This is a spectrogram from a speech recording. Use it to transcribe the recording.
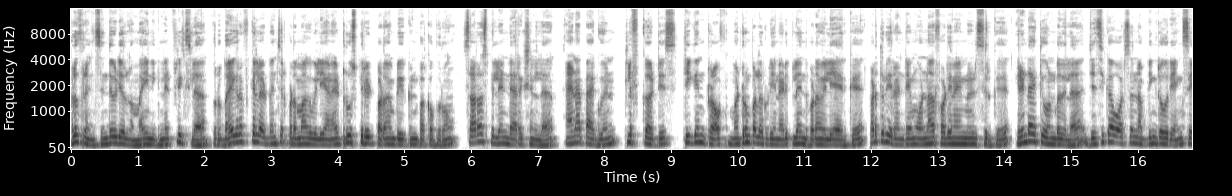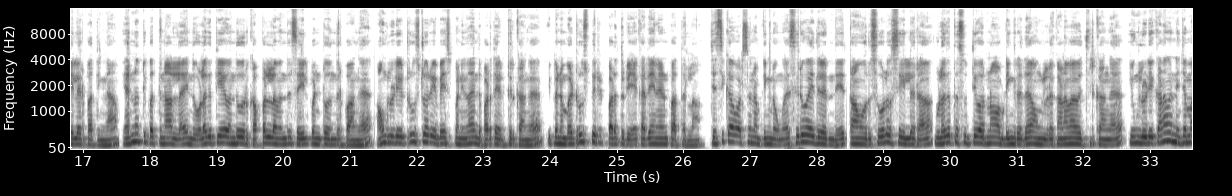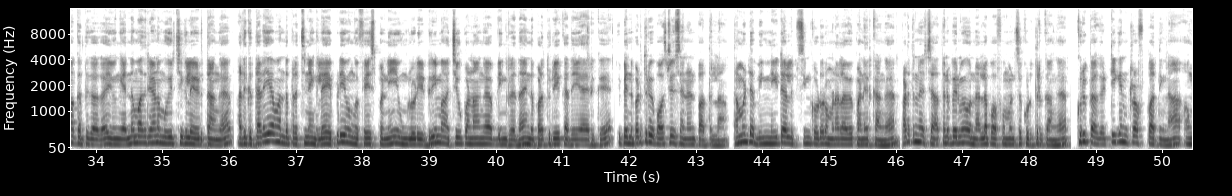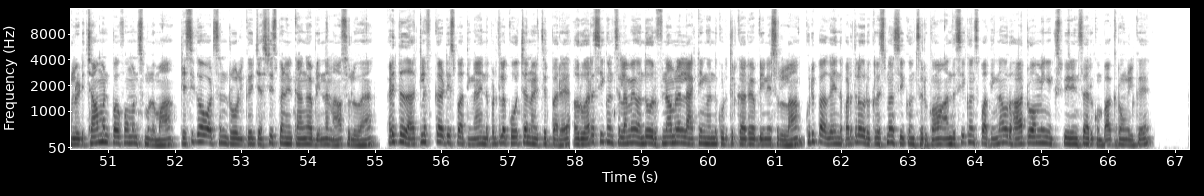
Hello friends இந்த வீடியோவில் நம்ம இன்னைக்கு நெட்ஃப்ளிக்ஸில் ஒரு பயோகிராஃபிக்கல் அட்வென்ச்சர் படமாக வெளியான ட்ரூ ஸ்பிரிட் படம் எப்படி இருக்குன்னு பார்க்க போகிறோம் சாரா ஸ்பில்லன் டைரக்ஷனில் ஆனா பேக்வன் கிளிஃப் கர்டிஸ் டீகன் கிராஃப்ட் மற்றும் பலருடைய நடிப்பில் இந்த படம் வெளியாயிருக்கு. படத்துடைய run time one hour forty nine minutes இருக்கு. இரண்டாயிரத்தி ஒன்பதுல ஜெசிகா வாட்சன் அப்படிங்கிற ஒரு யங் செயலர் பார்த்தீங்கன்னா இருநூத்தி பத்து நாளில் இந்த உலகத்தையே வந்து ஒரு கப்பலில் வந்து செயல் பண்ணிட்டு வந்திருப்பாங்க. அவங்களுடைய ட்ரூ ஸ்டோரியை பேஸ் பண்ணி தான் இந்த படத்தை எடுத்திருக்காங்க. இப்போ நம்ம ட்ரூ ஸ்பிரிட் படத்துடைய கதை என்னன்னு பார்த்துடலாம் ஜெசிகா வாட்சன் அப்படிங்கிறவங்க சிறு வயதுல இருந்தே தான் ஒரு சோலோ செயலராக உலகத்தை சுத்தி வரணும் அப்படிங்கறத அவங்களோட கனவா வச்சிருக்காங்க. இவங்களுடைய கனவை நிஜமாக்கிறதுக்காக இவங்க எந்த மாதிரியான முயற்சிகளை எடுத்தாங்க அதுக்கு தடையா வந்த பிரச்சனைகளை எப்படி இவங்க ஃபேஸ் பண்ணி உங்களுடைய ட்ரீமை அச்சீவ் பண்ணாங்க அப்படிங்கறத இந்த படத்துடைய கதையா இருக்கு. இப்போ இந்த படத்துடைய பாசிட்டிவ்ஸ் என்னன்னு பார்த்துடலாம். தமிழ் டப்பிங் நீட்டா லிப்சிங் கூட ரொம்ப நல்லாவே பண்ணிருக்காங்க. படத்துல நடிச்ச அத்தனை பேருமே ஒரு நல்ல பர்ஃபார்மன்ஸ் கொடுத்திருக்காங்க. குறிப்பாக டீகன் கிராஃப்ட் பாத்தீங்கன்னா அவங்களுடைய சாமன் பர்ஃபார்மன்ஸ் மூலமா ஜெசிகா வாட்ஸன் ரோலுக்கு ஜஸ்டிஸ் பண்ணிருக்காங்க அப்படின்னு தான் நான் சொல்லுவேன். அடுத்ததா கிளிஃப் கர்டிஸ் பாத்தீங்கன்னா இந்த படத்துல கோச்சா நடிச்சிருப்பாரு. அவர் வர சீக்வன்ஸ் எல்லாமே வந்து ஒரு பினாமினல் ஆக்டிங் வந்து கொடுத்துருக்காரு அப்படின்னே சொல்லலாம். குறிப்பாக இந்த படத்தில் ஒரு கிறிஸ்மஸ் சீக்வன்ஸ் இருக்கும். அந்த சீக்வன்ஸ் பார்த்தீங்கன்னா ஒரு ஹார்ட் வார்மிங் எக்ஸ்பீரியன்ஸாக இருக்கும் பார்க்குறவங்களுக்கு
